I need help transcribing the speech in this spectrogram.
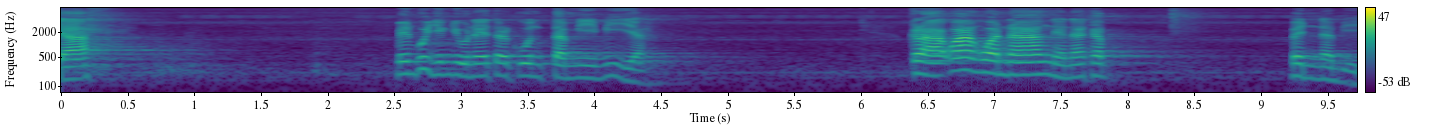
ยาเป็นผู้หญิงอยู่ในตระกูลตามีมียกล่าวอ้างว่านางเนี่ยนะครับเป็นนบี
